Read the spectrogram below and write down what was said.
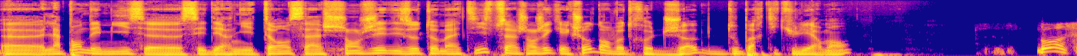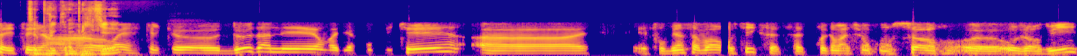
euh, la pandémie ces derniers temps, ça a changé des automatismes, ça a changé quelque chose dans votre job, tout particulièrement? Bon, ça a été plus compliqué. ouais, quelques deux années, on va dire compliquées. Il faut bien savoir aussi que cette, cette programmation qu'on sort euh, aujourd'hui,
